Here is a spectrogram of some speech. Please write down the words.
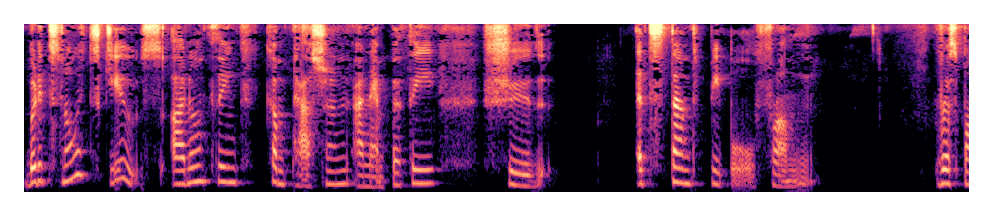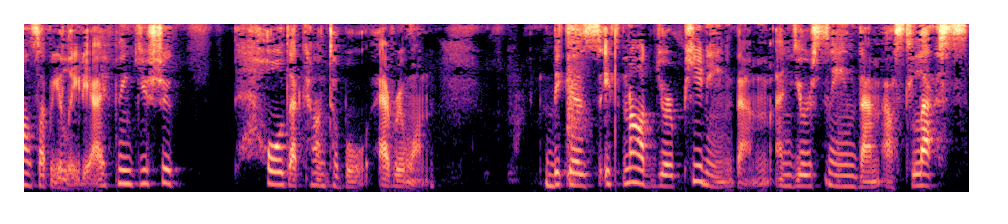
But it's no excuse. I don't think compassion and empathy should extend people from responsibility. I think you should hold accountable everyone. Because if not, you're pitying them and you're seeing them as less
